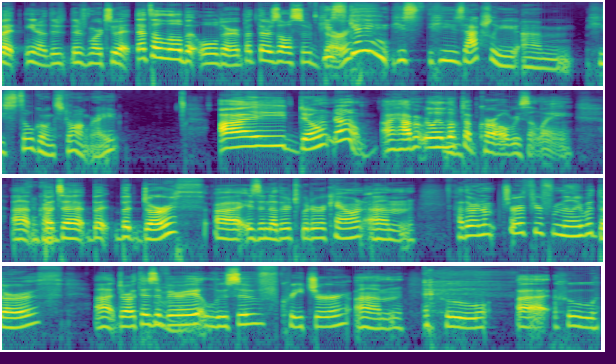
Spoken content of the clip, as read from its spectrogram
but you know, there's there's more to it. That's a little bit older, but there's also He's Darth. getting he's he's actually um he's still going strong, right? I don't know. I haven't really looked up Carl recently. Uh, But uh, but but Darth uh, is another Twitter account. Um, Heather, I'm not sure if you're familiar with Darth. Uh, Darth is a very elusive creature um, who uh, who.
